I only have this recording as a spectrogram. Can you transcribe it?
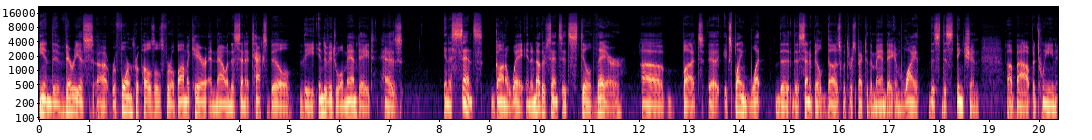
In the various uh, reform proposals for Obamacare and now in the Senate tax bill, the individual mandate has, in a sense, gone away. In another sense, it's still there. Uh, but uh, explain what the, the Senate bill does with respect to the mandate and why this distinction about between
